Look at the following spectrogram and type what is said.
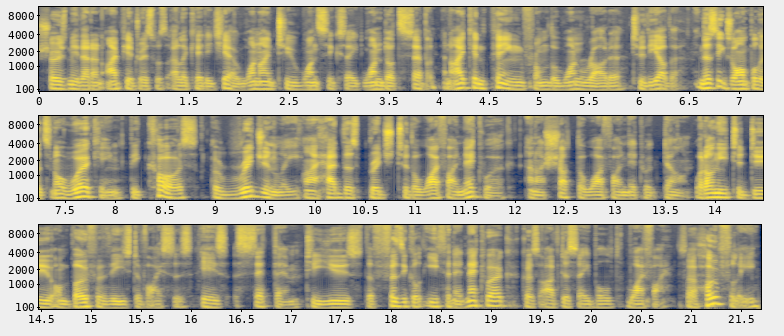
shows me that an IP address was allocated here, 192.168.1.7. And I can ping from the one router to the other. In this example, it's not working because originally I had this bridge to the Wi-Fi network and I shut the Wi-Fi network down. What I'll need to do on both of these devices is set them to use the physical Ethernet network because I've disabled Wi-Fi. So hopefully,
